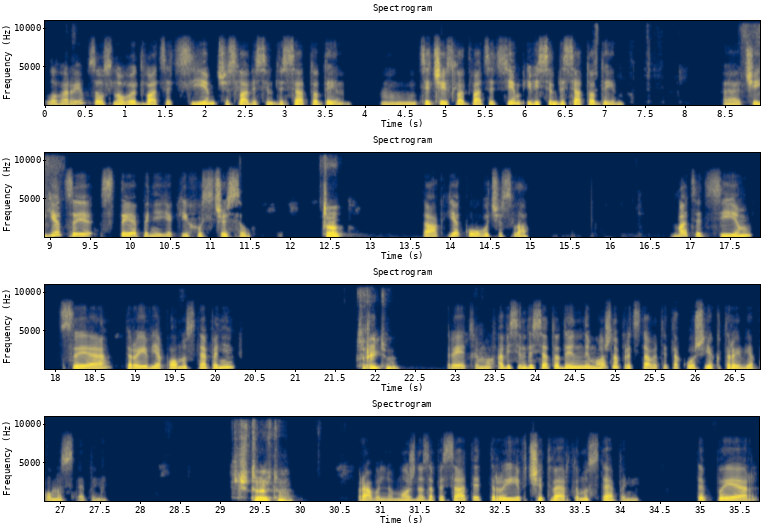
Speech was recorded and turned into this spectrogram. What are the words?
Логарифм за основою 27 числа 81. Ці числа 27 і 81. Е, Чи є це степені якихось чисел? Так, Так, якого числа? 27 це 3 в якому степені? третьому, Третьому. А 81 не можна представити також як 3 в якомусь степені? Четвертому, Правильно, можна записати 3 в четвертому степені. Тепер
